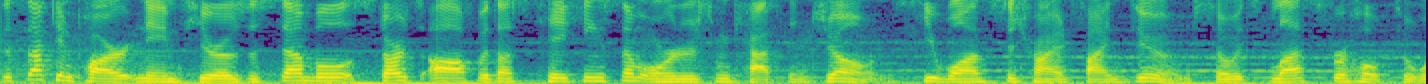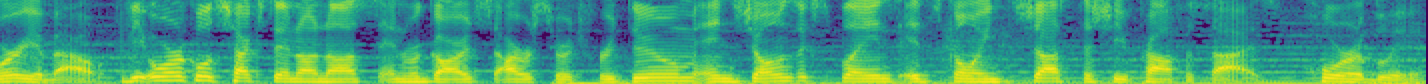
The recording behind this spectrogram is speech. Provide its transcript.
The second part, named Heroes Assemble, starts off with us taking some orders from Captain Jones. He wants to try and find Doom, so it's less for Hope to worry about. The Oracle checks in on us in regards to our search for Doom, and Jones explains it's going just as she prophesied, horribly.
